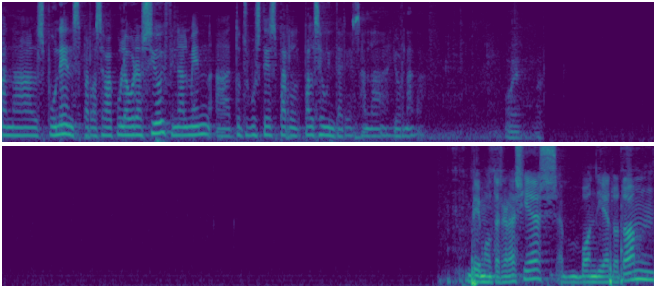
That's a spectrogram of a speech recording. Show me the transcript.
en els ponents per la seva col·laboració i finalment a tots vostès per, pel seu interès en la jornada. Molt bé. Bé, moltes gràcies. Bon dia a tothom.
